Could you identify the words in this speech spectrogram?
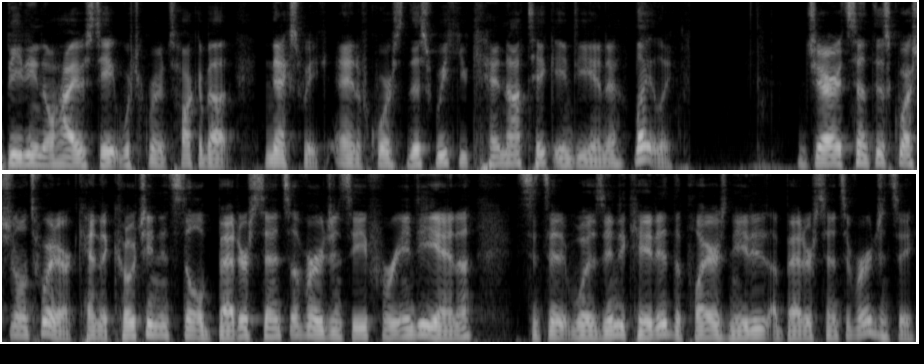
beating Ohio State, which we're going to talk about next week. And of course, this week you cannot take Indiana lightly. Jared sent this question on Twitter. Can the coaching instill a better sense of urgency for Indiana since it was indicated the players needed a better sense of urgency?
